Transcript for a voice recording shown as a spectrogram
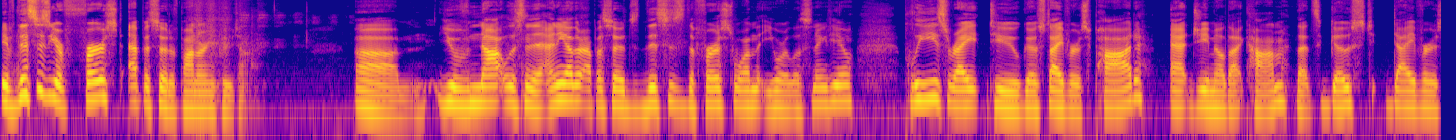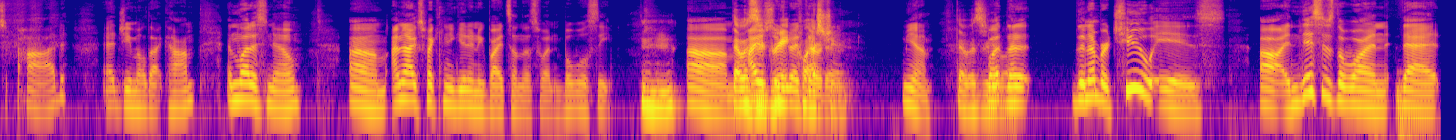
if this is your first episode of Pondering Pootan, um, you've not listened to any other episodes, this is the first one that you are listening to, please write to ghostdiverspod at gmail.com. That's ghostdiverspod at gmail.com. And let us know. Um, I'm not expecting to get any bites on this one, but we'll see. Mm-hmm. Um, That was I a great I'd throw it in. question. Yeah. That was a But one. the the number two is, uh, and this is the one that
